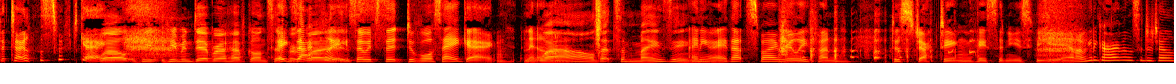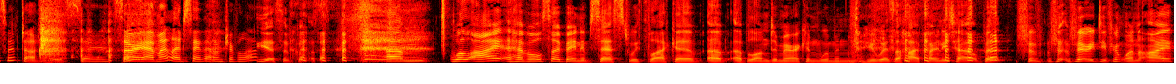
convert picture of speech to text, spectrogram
the Taylor Swift gang? Well, he, him and Deborra have gone separate exactly. ways. So it's the divorcee gang now. wow, that's amazing. Anyway, that's my really fun, distracting piece of news for you. And I'm going to go home and listen to Taylor Swift after this. So, sorry, am I allowed to say that on Triple R? Yes, of course. um, well, I have also been obsessed with like a, a, a blonde American woman who wears a high ponytail, but for, for a very different one. I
